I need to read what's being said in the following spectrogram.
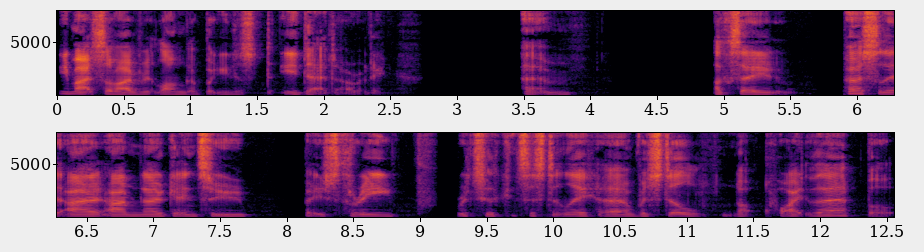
you might survive a bit longer, but you just you're dead already. Um, like I say, personally, I I'm now getting to phase three pretty consistently. Uh, we're still not quite there, but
